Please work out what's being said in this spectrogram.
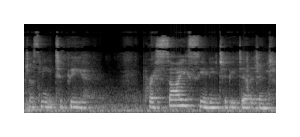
Just need to be precise, you need to be diligent.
